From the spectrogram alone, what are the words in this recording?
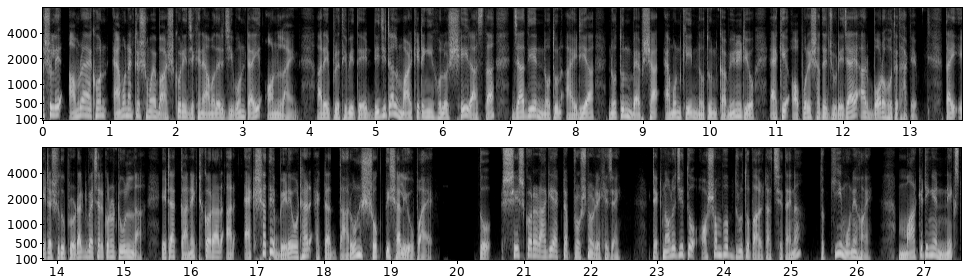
আসলে আমরা এখন এমন একটা সময় বাস করি যেখানে আমাদের জীবনটাই অনলাইন আর এই পৃথিবীতে ডিজিটাল মার্কেটিংই হলো সেই রাস্তা যা দিয়ে নতুন আইডিয়া নতুন ব্যবসা, এমনকি নতুন কমিউনিটিও একে অপরের সাথে জুড়ে যায় আর বড় হতে থাকে। তাই এটা শুধু প্রোডাক্ট বেচার কোনো টুল না, এটা কানেক্ট করার আর একসাথে বেড়ে ওঠার একটা দারুণ শক্তিশালী উপায়। তো শেষ করার আগে একটা প্রশ্ন রেখে যাই। টেকনোলজি তো অসম্ভব দ্রুত পাল্টাচ্ছে, তাই না? তো কি মনে হয়? মার্কেটিংয়ের নেক্সট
